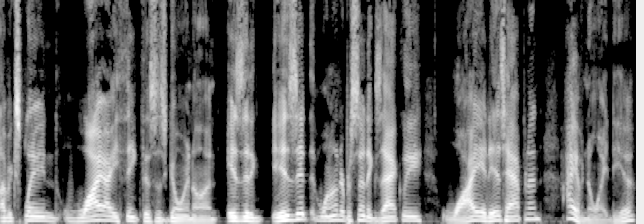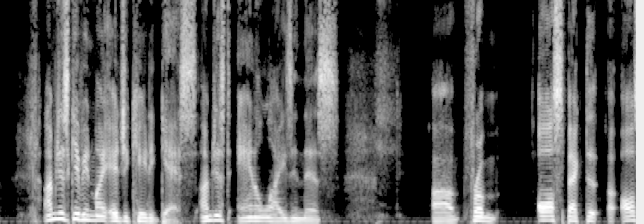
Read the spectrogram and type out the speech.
I've explained why I think this is going on. Is it is it 100% exactly why it is happening? I have no idea. I'm just giving my educated guess. I'm just analyzing this uh, from all specti- uh, all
